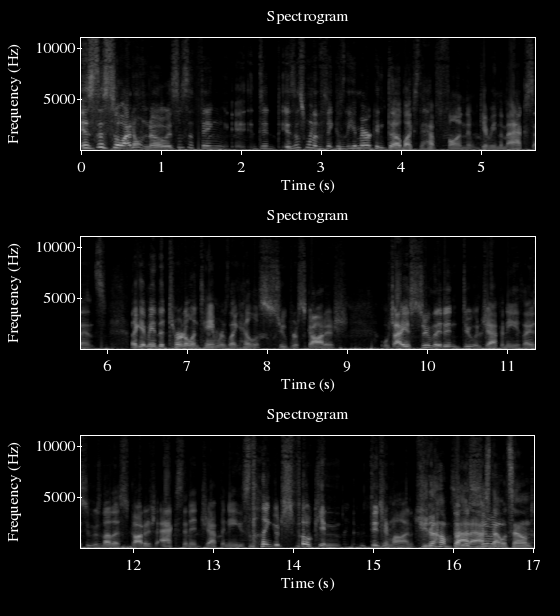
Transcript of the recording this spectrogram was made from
Is this so? I don't know. Is this a thing? Did is this one of the things? Because the American dub likes to have fun giving them accents. Like it made the Turtle and Tamers like hella super Scottish, which I assume they didn't do in Japanese. I assume there's not a Scottish accented Japanese language spoken Digimon. Do you know how So badass that would sound?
